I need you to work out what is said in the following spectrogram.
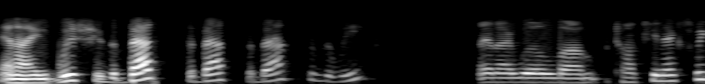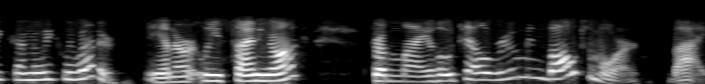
And I wish you the best, the best, the best of the week. And I will um, talk to you next week on the weekly weather. Anne Ortelee signing off from my hotel room in Baltimore. Bye.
